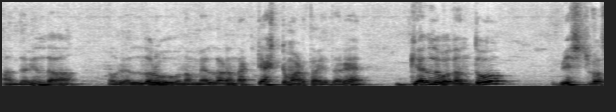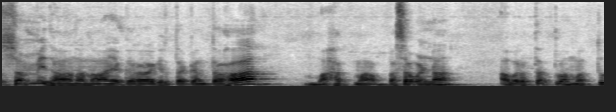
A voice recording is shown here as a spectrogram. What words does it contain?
ಆದ್ದರಿಂದ ಅವರೆಲ್ಲರೂ ನಮ್ಮೆಲ್ಲರನ್ನ ಟೆಸ್ಟ್ ಮಾಡ್ತಾ ಇದ್ದಾರೆ. ಗೆಲ್ಲುವುದಂತೂ ವಿಶ್ವ ಸಂವಿಧಾನ ನಾಯಕರಾಗಿರ್ತಕ್ಕಂತಹ ಮಹಾತ್ಮ ಬಸವಣ್ಣ ಅವರ ತತ್ವ ಮತ್ತು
